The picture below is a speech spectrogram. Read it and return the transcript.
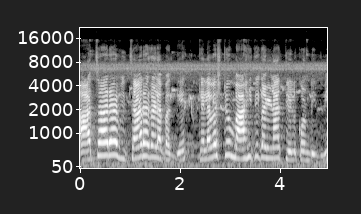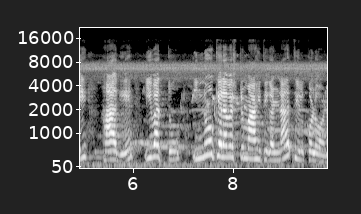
ಆಚಾರ ವಿಚಾರಗಳ ಬಗ್ಗೆ ಕೆಲವಷ್ಟು ಮಾಹಿತಿಗಳನ್ನ ತಿಳ್ಕೊಂಡಿದ್ವಿ. ಹಾಗೆ ಇವತ್ತು ಇನ್ನೂ ಕೆಲವಷ್ಟು ಮಾಹಿತಿಗಳನ್ನ ತಿಳ್ಕೊಳ್ಳೋಣ.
